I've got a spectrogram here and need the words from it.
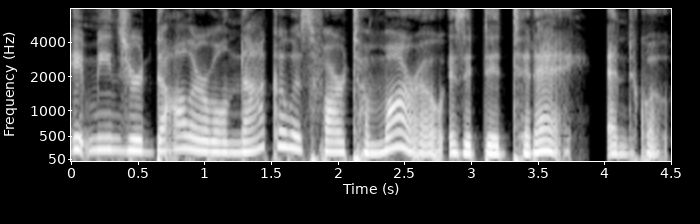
it means your dollar will not go as far tomorrow as it did today. End quote.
